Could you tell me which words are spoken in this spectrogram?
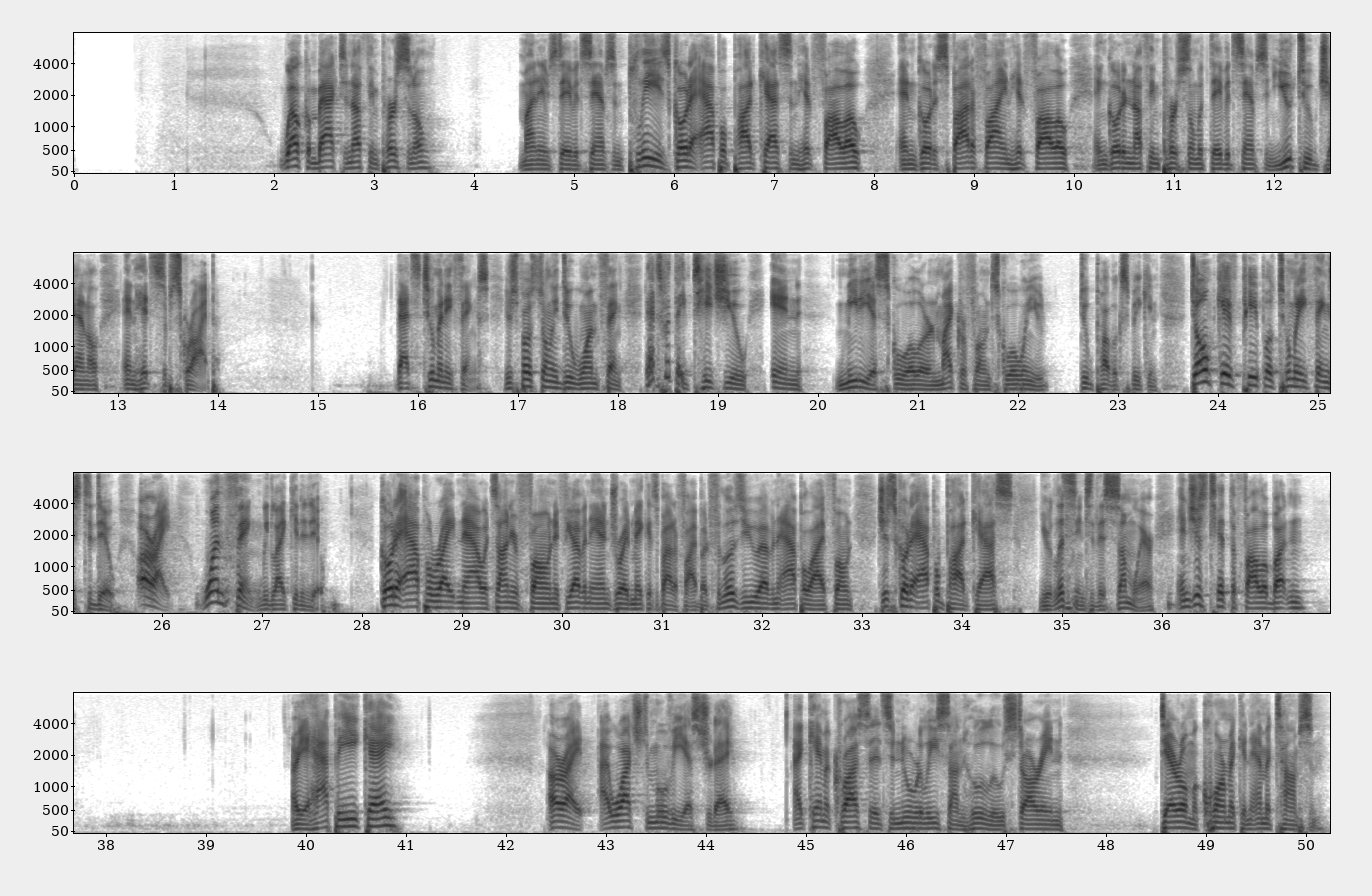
Welcome back to Nothing Personal. My name's David Samson. Please go to Apple Podcasts and hit follow, and go to Spotify and hit follow, and go to Nothing Personal with David Samson YouTube channel and hit subscribe. That's too many things. You're supposed to only do one thing. That's what they teach you in media school or in microphone school when you do public speaking. Don't give people too many things to do. All right, one thing we'd like you to do. Go to Apple right now. It's on your phone. If you have an Android, make it Spotify. But for those of you who have an Apple iPhone, just go to Apple Podcasts. You're listening to this somewhere, and just hit the follow button. Are you happy, EK? All right. I watched a movie yesterday. I came across it. It's a new release on Hulu starring Daryl McCormack and Emma Thompson.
